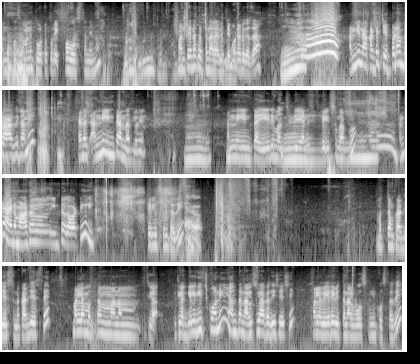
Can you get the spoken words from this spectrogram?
అందుకోసమని తోటకూర ఎక్కువ పోస్తాను నేను. అంతేనా చెప్తున్నారు ఆయన చెప్పాడు కదా. అన్ని నాకంటే చెప్పడం రాదు కానీ ఆయన అన్ని ఇంట అన్నట్లు నేను. అన్ని ఇంట ఏది మంచిది అని తెలుసు నాకు. అంటే ఆయన మాటలు ఇంట కాబట్టి తెలుస్తుంటది. మొత్తం కట్ చేస్తున్నా. కట్ చేస్తే మళ్ళీ మొత్తం మనం ఇట్లా ఇట్లా గెలిగించుకొని అంత నలుసులాగా తీసేసి మళ్ళీ వేరే విత్తనాలు పోసుకుని వస్తుంది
